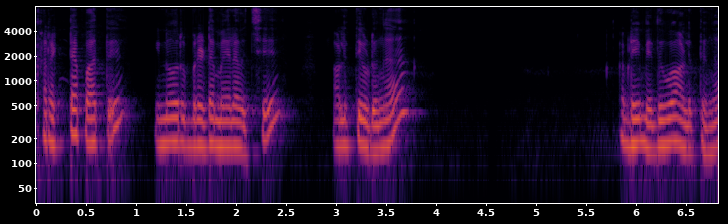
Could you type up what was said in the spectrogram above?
கரெக்டாக பார்த்து இன்னொரு ப்ரெட்டை மேலே வச்சு அழுத்தி விடுங்க. அப்படியே மெதுவாக அழுத்துங்க.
